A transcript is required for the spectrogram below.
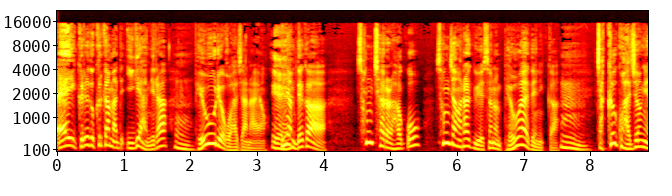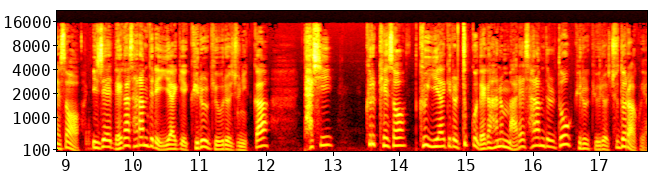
에이 그래도 그렇게 하면 안 돼. 이게 아니라 음. 배우려고 하잖아요. 예. 왜냐하면 내가 성찰을 하고 성장을 하기 위해서는 배워야 되니까. 음. 자, 그 과정에서 이제 내가 사람들의 이야기에 귀를 기울여 주니까 다시 그렇게 해서 그 이야기를 듣고 내가 하는 말에 사람들도 귀를 기울여 주더라고요.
